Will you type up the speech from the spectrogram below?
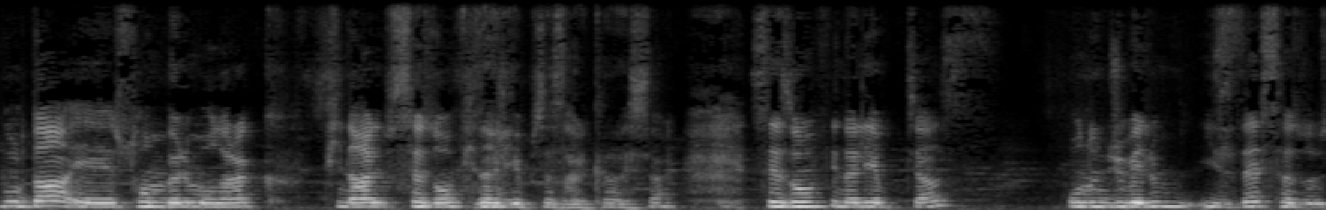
Burada e, son bölüm olarak final sezon finali yapacağız arkadaşlar. Sezon finali yapacağız. 10. bölüm izle. Sezon,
